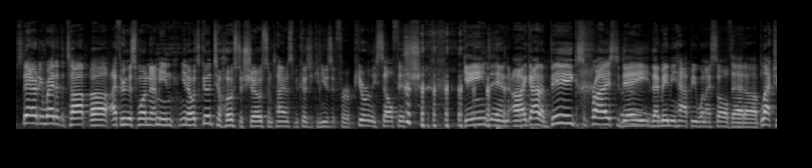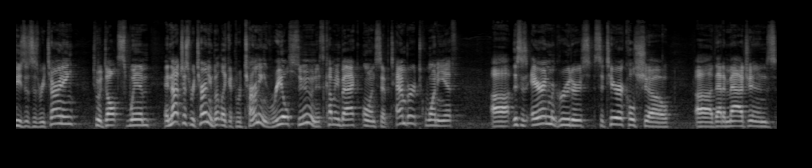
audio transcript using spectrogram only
starting right at the top, uh, I threw this one. I mean, you know, it's good to host a show sometimes because you can use it for purely selfish gains. And I got a big surprise today that made me happy when I saw that uh, Black Jesus is returning to Adult Swim, and not just returning, but like it's returning real soon. It's coming back on September 20th. Uh, this is Aaron McGruder's satirical show. Uh, that imagines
